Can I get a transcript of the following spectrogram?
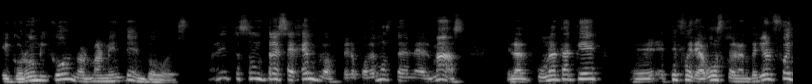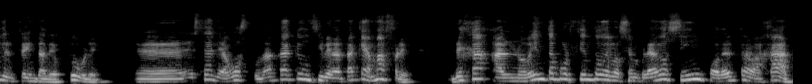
económico normalmente en todo esto. Estos son tres ejemplos, pero podemos tener más. un ataque, este fue de agosto, el anterior fue del 30 de octubre. Eh, este de agosto, un ataque, un ciberataque a Mafre. Deja al 90% de los empleados sin poder trabajar.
